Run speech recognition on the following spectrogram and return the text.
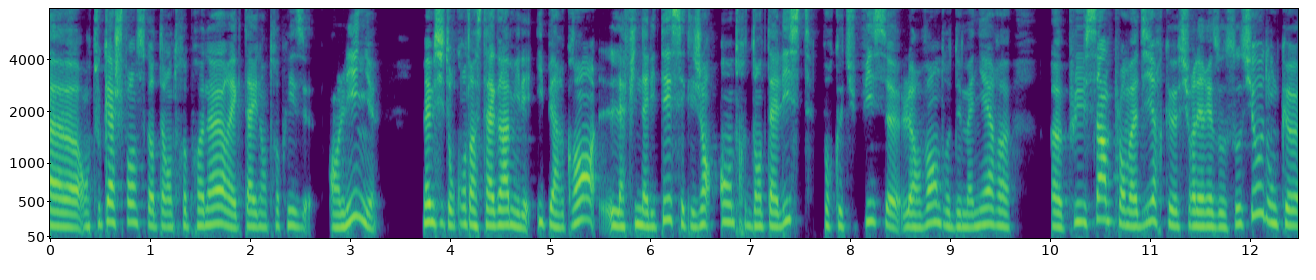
euh, en tout cas, je pense, quand tu es entrepreneur et que tu as une entreprise en ligne, même si ton compte Instagram il est hyper grand, la finalité, c'est que les gens entrent dans ta liste pour que tu puisses leur vendre de manière euh, plus simple, on va dire, que sur les réseaux sociaux. Donc, euh,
